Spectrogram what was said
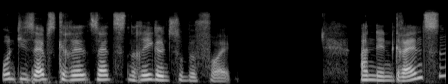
und die selbstgesetzten Regeln zu befolgen. An den Grenzen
